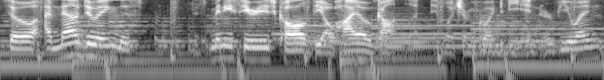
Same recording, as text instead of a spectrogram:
So I'm now doing this this mini series called the Ohio Gauntlet, in which I'm going to be interviewing,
